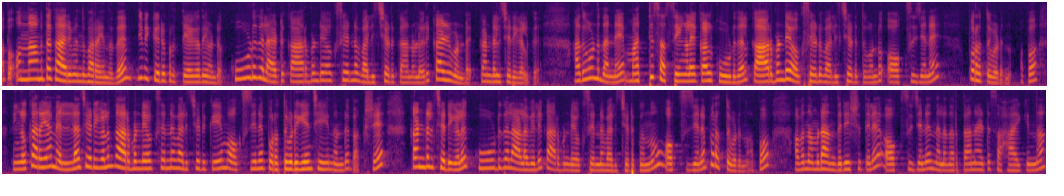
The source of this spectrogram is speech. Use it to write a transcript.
അപ്പോൾ ഒന്നാമത്തെ കാര്യം എന്ന് പറയുന്നത് ഇവയ്ക്കൊരു പ്രത്യേകതയുണ്ട്. കൂടുതലായിട്ട് കാർബൺ ഡൈ ഓക്സൈഡിനെ വലിച്ചെടുക്കാനുള്ള ഒരു കഴിവുണ്ട് കണ്ടൽ ചെടികൾക്ക്. അതുകൊണ്ട് തന്നെ മറ്റ് സസ്യങ്ങളെക്കാൾ കൂടുതൽ കാർബൺ ഡൈ ഓക്സൈഡ് വലിച്ചെടുത്തുകൊണ്ട് ഓക്സിജനെ പുറത്തുവിടുന്നു. അപ്പോൾ നിങ്ങൾക്കറിയാം എല്ലാ ചെടികളും കാർബൺ ഡൈ ഓക്സൈഡിനെ വലിച്ചെടുക്കുകയും ഓക്സിജനെ പുറത്തുവിടുകയും ചെയ്യുന്നുണ്ട്. പക്ഷേ കണ്ടൽ ചെടികൾ കൂടുതൽ അളവിൽ കാർബൺ ഡൈ ഓക്സൈഡിനെ വലിച്ചെടുക്കുന്നു ഓക്സിജനെ പുറത്തുവിടുന്നു. അപ്പോൾ അവ നമ്മുടെ അന്തരീക്ഷത്തിലെ ഓക്സിജനെ നിലനിർത്താനായിട്ട് സഹായിക്കുന്ന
